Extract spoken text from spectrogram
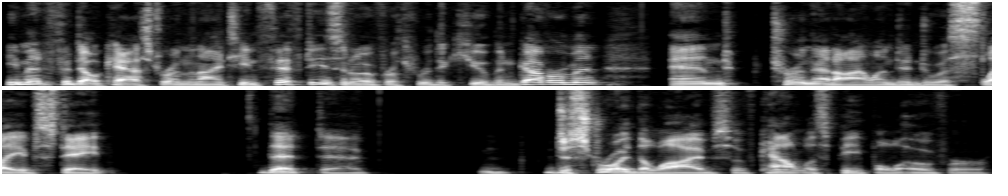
He met Fidel Castro in the 1950s and overthrew the Cuban government and turned that island into a slave state that uh, destroyed the lives of countless people over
